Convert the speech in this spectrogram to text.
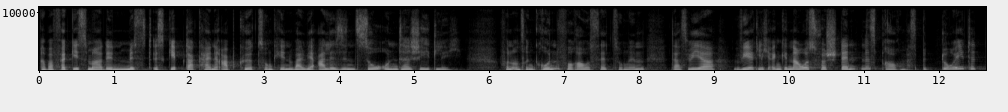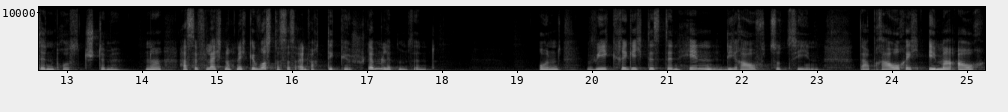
Aber vergiss mal den Mist, es gibt da keine Abkürzung hin, weil wir alle sind so unterschiedlich von unseren Grundvoraussetzungen, dass wir wirklich ein genaues Verständnis brauchen. Was bedeutet denn Bruststimme? Ne? Hast du vielleicht noch nicht gewusst, dass das einfach dicke Stimmlippen sind? Und wie kriege ich das denn hin, die raufzuziehen? Da brauche ich immer auch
